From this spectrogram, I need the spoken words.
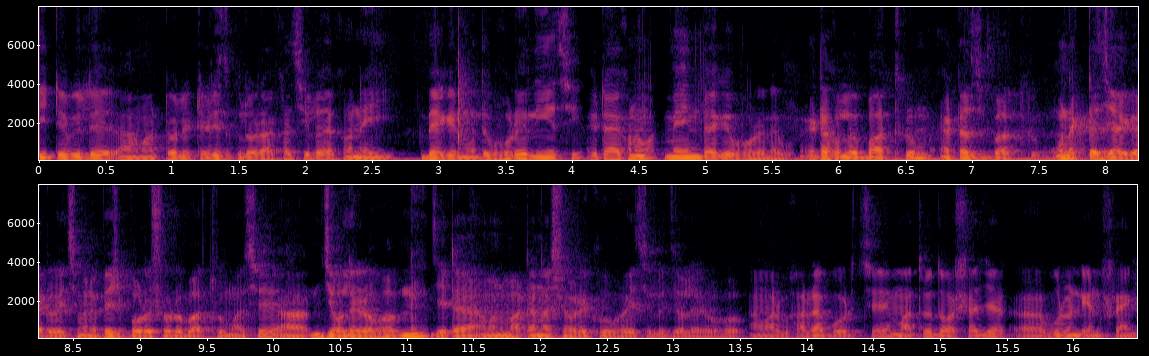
এই টেবিলে আমার টয়লেটারিজগুলো রাখা ছিল। এখন এই ব্যাগের মধ্যে ভরে নিয়েছি। এটা এখন আমার মেইন ব্যাগে ভরে নেব। এটা হলো বাথরুম অ্যাটাচ বাথরুম অনেকটা জায়গা রয়েছে মানে বেশ বড় সড়ো বাথরুম আছে। আর জলের অভাব নেই। যেটা আমার মাটানা শহরে খুব হয়েছিল জলের অভাব। আমার ভাড়া পড়ছে মাত্র দশ হাজার বুরুন্ডিয়ান ফ্র্যাঙ্ক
